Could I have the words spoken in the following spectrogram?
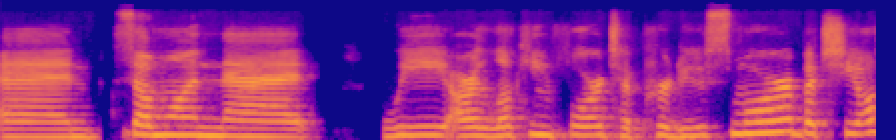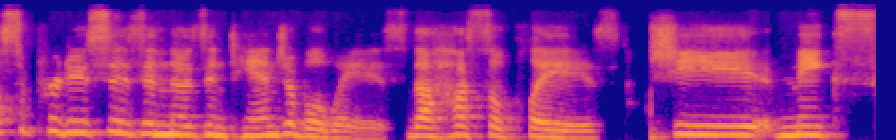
and someone that we are looking for to produce more, but she also produces in those intangible ways, the hustle plays. She makes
